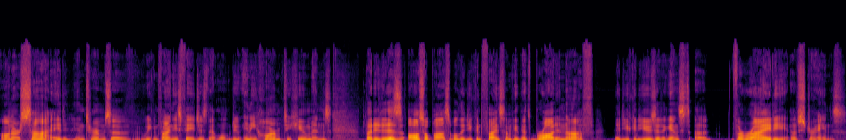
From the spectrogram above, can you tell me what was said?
on our side in terms of we can find these phages that won't do any harm to humans. But it is also possible that you can find something that's broad enough that you could use it against a variety of strains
